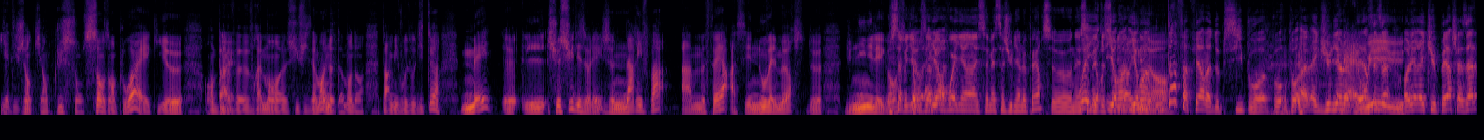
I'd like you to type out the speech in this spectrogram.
Il y a des gens qui en plus sont sans emploi et qui, eux, en bavent vraiment euh, suffisamment, et notamment dans, parmi vos auditeurs. Mais euh, je suis désolé, je n'arrive pas à me faire à ces nouvelles mœurs de- d'une inélégance. Ça veut dire que vous allez envoyer un SMS à Julien Lepers euh, Un Ouais, SMS il y aura, de il y aura- il y aura solidarité un Non. bon taf à faire là de psy pour, pour, pour- avec Julien Ben Lepers. oui. c'est ça On les récupère, Chazal.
